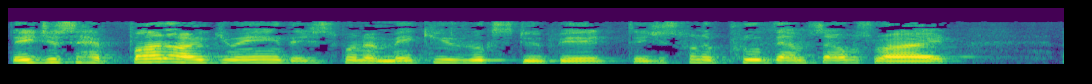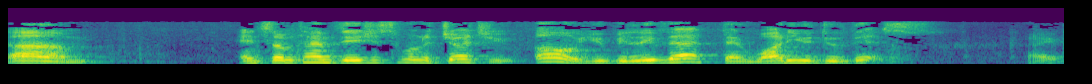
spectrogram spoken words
They just have fun arguing. They just want to make you look stupid. They just want to prove themselves right. Um, and sometimes they just want to judge you. Oh, you believe that? Then why do you do this? Right?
